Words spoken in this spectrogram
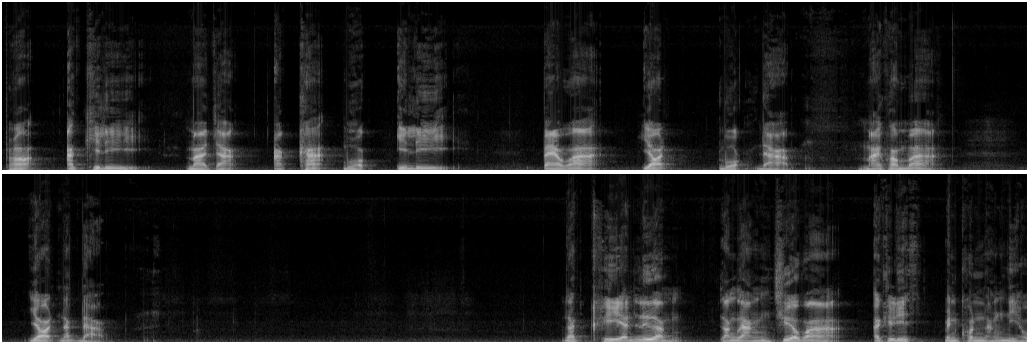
เพราะอัคคิลีมาจากอัคคะบวกอิลีแปลว่า ยอดบวกดาบ หมายความว่า ยอดนักดาบ นักเขียนเรื่องหลังๆ เชื่อว่าอะคิลิสเป็นคนหนังเหนียว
